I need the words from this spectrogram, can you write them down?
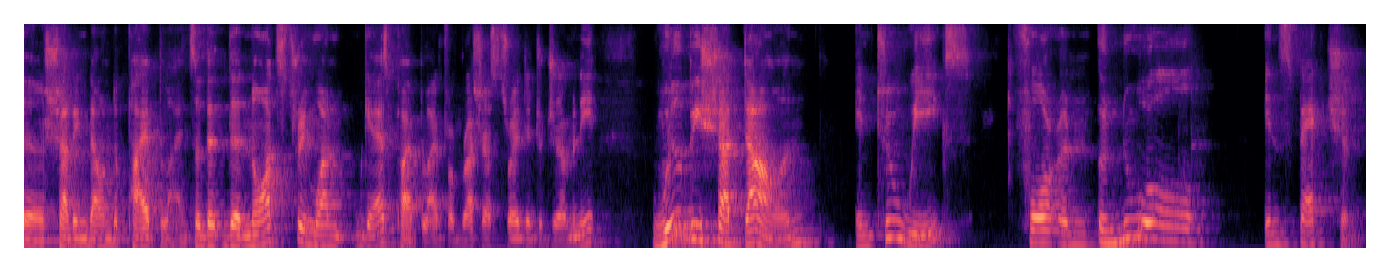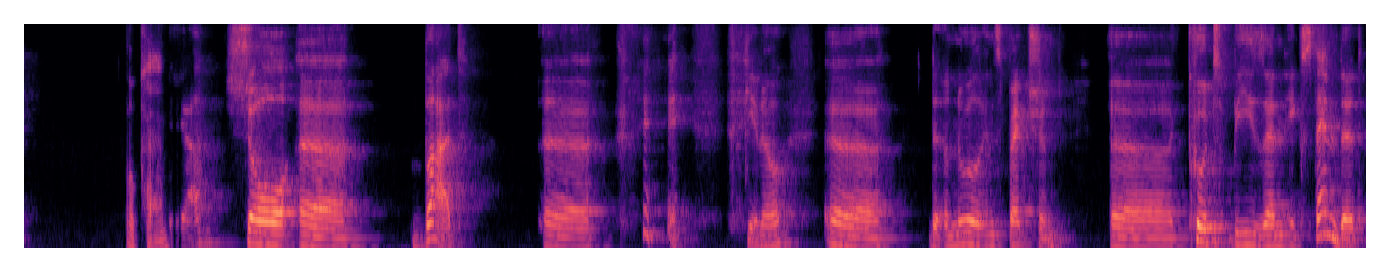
uh, shutting down the pipeline. So the, the Nord Stream 1 gas pipeline from Russia straight into Germany will be shut down in two weeks for an annual inspection. Okay. Yeah. So, uh, but uh, you know, uh, the annual inspection uh, could be then extended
